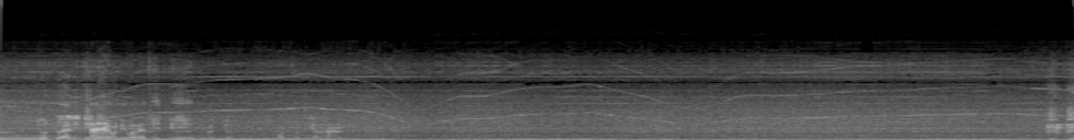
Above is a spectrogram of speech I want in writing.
นหยุดด้วยนี่ดิ้งใช่วันนี้วันอาทิตย์พี่ วันนี้มันหยุดคนมาเที่ยวห้าง แบ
